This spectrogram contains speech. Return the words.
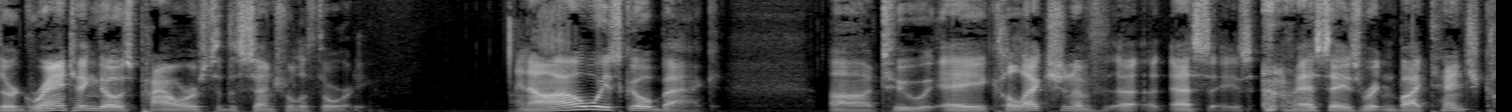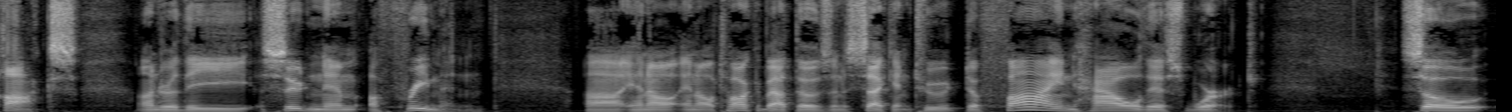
They're granting those powers to the central authority. And I always go back uh, to a collection of uh, essays, essays written by Tench Coxe under the pseudonym of Freeman. Uh, and, I'll, and I'll talk about those in a second to define how this worked. So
